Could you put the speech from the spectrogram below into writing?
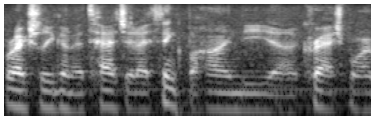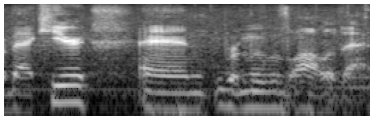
We're actually gonna attach it, I think, behind the uh, crash bar back here and remove all of that.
